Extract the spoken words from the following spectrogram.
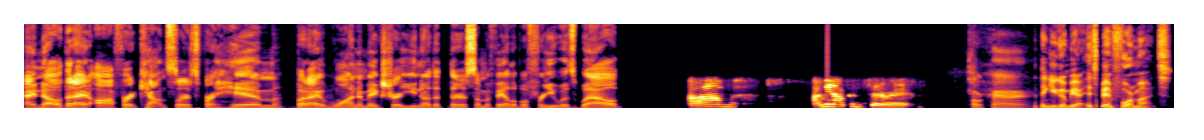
I know that I'd offered counselors for him, but I want to make sure you know that there's some available for you as well. Um, I mean, I'll consider it. Okay. I think you're gonna be. It's been four months.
